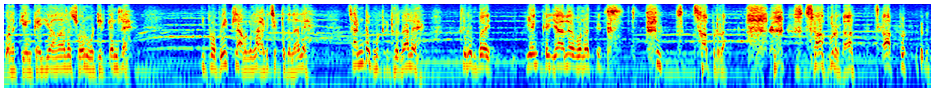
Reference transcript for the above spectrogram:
உனக்கு என் கையால சோறு ஓட்டிருக்கேன்ல இப்ப வீட்டுல அவங்க எல்லாம் அடிச்சுக்கிட்டதுனால சண்டை போட்டுக்கிட்டதுனால திரும்ப என் கையால உனக்கு சாப்பிடுறா. சாப்பிடுறா. சாப்பிடு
